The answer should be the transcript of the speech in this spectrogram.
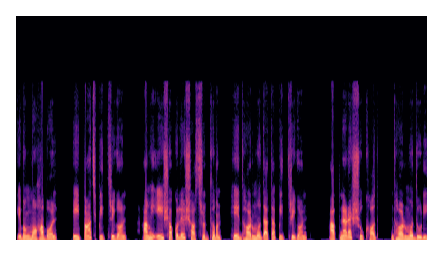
এবং মহাবল, এই পাঁচ পিতৃগণ, আমি এই সকলের সশ্রদ্ধ হে ধর্মদাতা পিতৃগণ, আপনারা সুখদ, ধর্মদুরী,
